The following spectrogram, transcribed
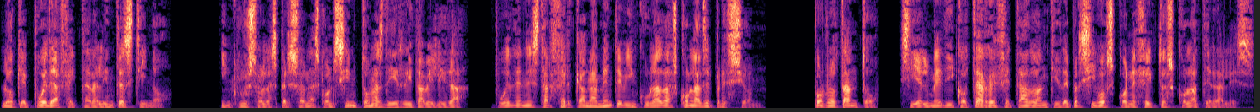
lo que puede afectar al intestino. Incluso las personas con síntomas de irritabilidad, pueden estar cercanamente vinculadas con la depresión. Por lo tanto, si el médico te ha recetado antidepresivos con efectos colaterales,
